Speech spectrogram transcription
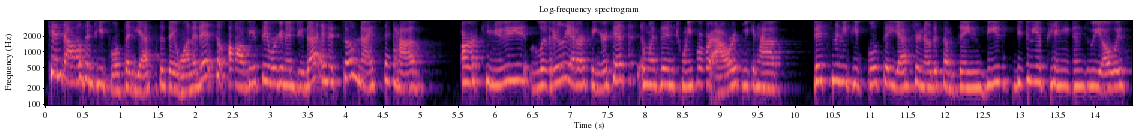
10,000 people said yes, that they wanted it. So obviously, we're going to do that. And it's so nice to have our community literally at our fingertips. And within 24 hours, we can have this many people say yes or no to something, these, these many opinions, we always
